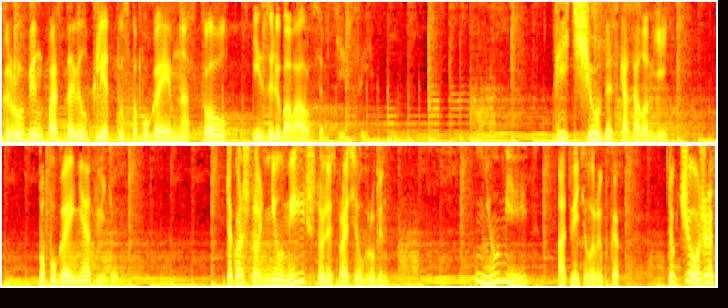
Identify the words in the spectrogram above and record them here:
Грубин поставил клетку с попугаем на стол и залюбовался птицей. «Ты чудо!» — сказал он ей. Попугай не ответил. «Так он что, не умеет, что ли?» — спросил Грубин. «Не умеет», — ответила рыбка. «Так чего же?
